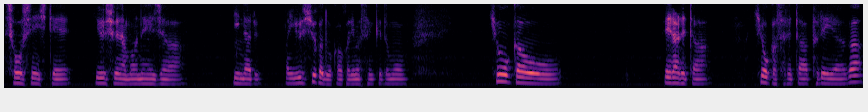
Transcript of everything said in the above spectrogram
昇進して優秀なマネージャーになる、まあ、優秀かどうか分かりませんけども評価を得られた評価されたプレイヤーが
